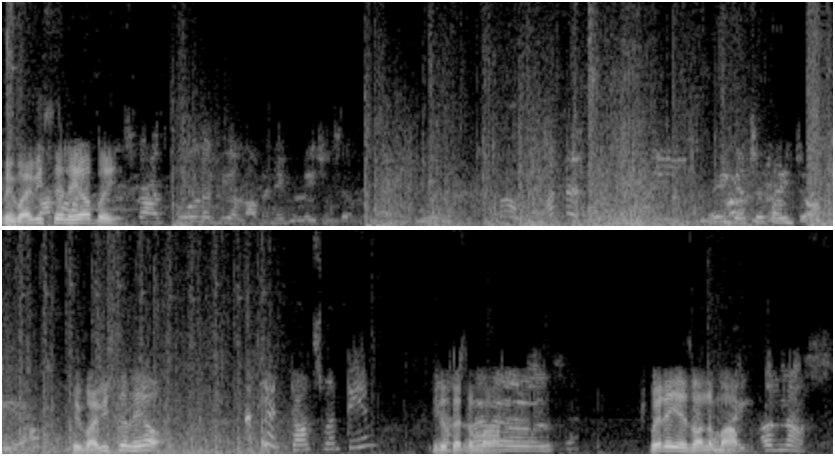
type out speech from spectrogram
Wait, why we still here, boy? Describe school and be a love and hate relationship. Bro, what the? Hey, get your face jockey, yeah? Wait, why we still here? That's your dog swim team? You look at the map. is. Where they is on the oh map? my goodness.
